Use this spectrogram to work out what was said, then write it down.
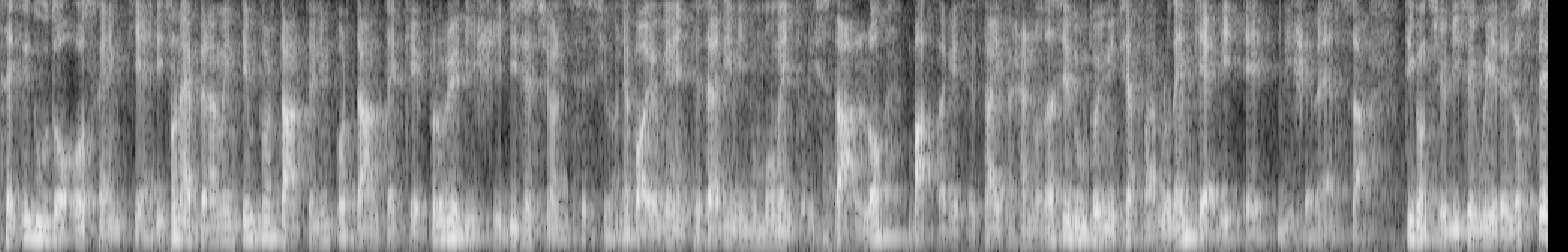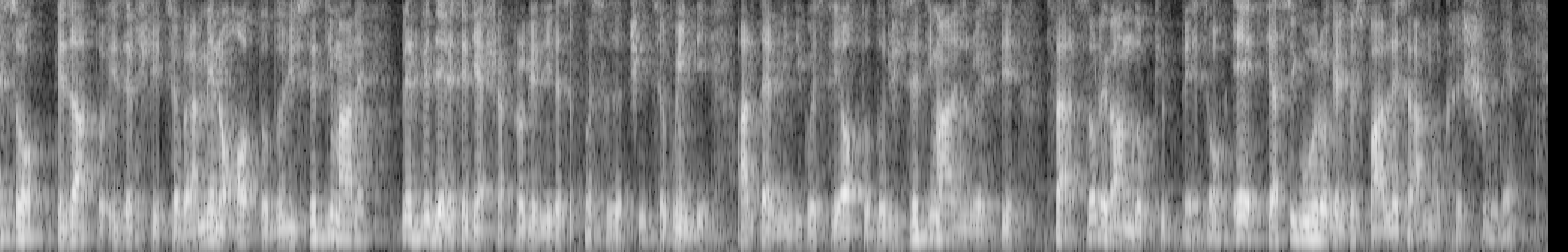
sei seduto o sei in piedi. Non è veramente importante l'importante è che progredisci di sessione in sessione. Poi ovviamente se arrivi in un momento di stallo basta che se stai facendo da seduto inizi a farlo da in piedi e viceversa. Ti consiglio di seguire lo stesso esatto esercizio per almeno 8-12 settimane per vedere se riesci a progredire su questo esercizio. Quindi al termine di queste 8-12 settimane dovresti stare sollevando più peso e ti assicuro che le tue spalle saranno cresciute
